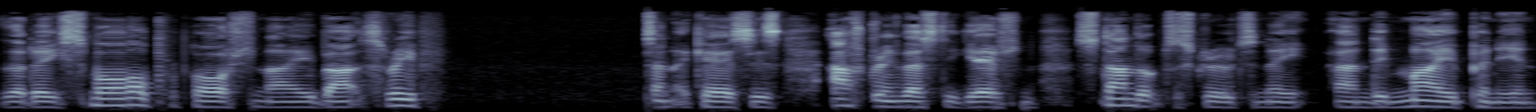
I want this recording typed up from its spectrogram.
that a small proportion, i.e., about 3 of cases after investigation stand up to scrutiny and in my opinion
